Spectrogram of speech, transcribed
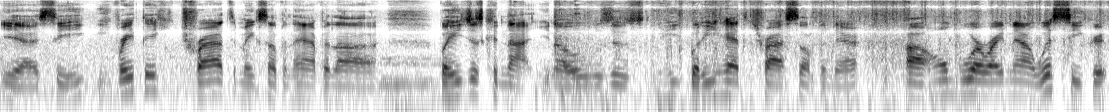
Yeah, see, he, right there, he tried to make something happen, uh, but he just could not. You know, it was just, he, but he had to try something there. Uh, on board right now with Secret.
